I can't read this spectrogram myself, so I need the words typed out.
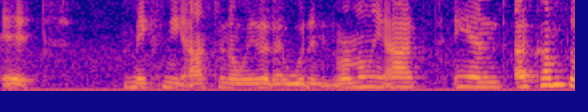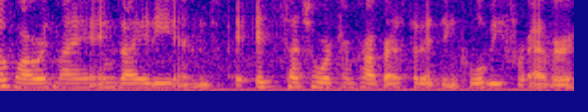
It makes me act in a way that I wouldn't normally act. And I've come so far with my anxiety, and it's such a work in progress that I think will be forever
